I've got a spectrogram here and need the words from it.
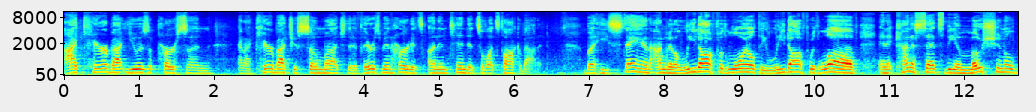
I care about you as a person, and I care about you so much that if there's been hurt, it's unintended, so let's talk about it but he's saying, I'm going to lead off with loyalty, lead off with love, and it kind of sets the emotional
